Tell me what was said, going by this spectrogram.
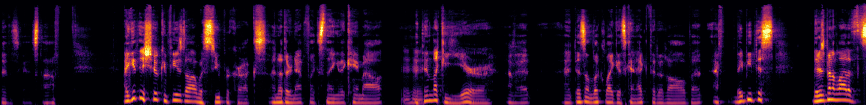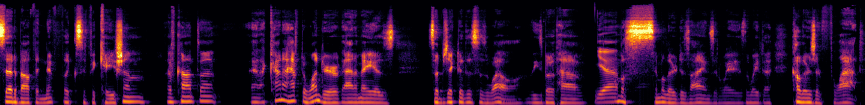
this guy's stuff. I get this show confused a lot with Super Crooks, another Netflix thing that came out within like a year of it. It doesn't look like it's connected at all, but maybe this. There's been a lot of said about the Netflixification of content, and I kind of have to wonder if anime is subject to this as well. These both have Yeah. almost similar designs in ways. The way the colors are flat,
